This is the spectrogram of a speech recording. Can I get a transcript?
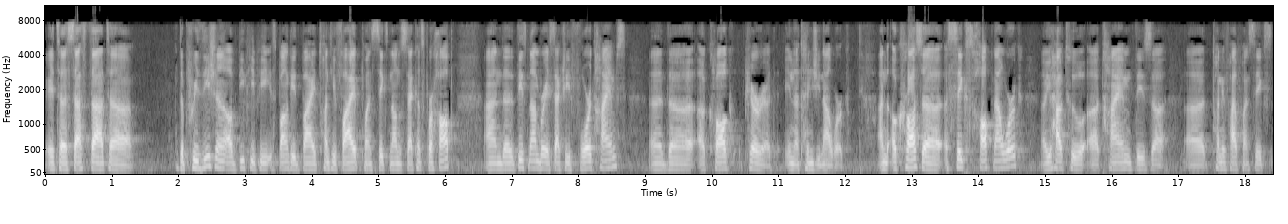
it uh, says that uh, the precision of DTP is bounded by 25.6 nanoseconds per hop, and uh, this number is actually four times uh, the clock period in a 10G network. And across a, a six hop network, you have to time this 25.6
